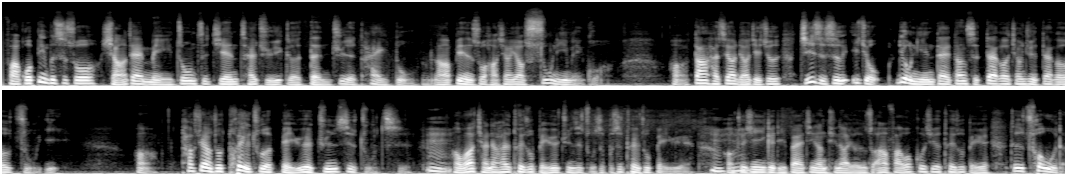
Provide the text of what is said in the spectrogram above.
法国并不是说想要在美中之间采取一个等距的态度，然后变成说好像要疏离美国。好，大家还是要了解，就是即使是一九六年代当时戴高将军的戴高主义，好，他虽然说退出了北约军事组织，嗯，好，我要强调他是退出北约军事组织，不是退出北约。好，最近一个礼拜经常听到有人说啊，法国过去就退出北约，这是错误的。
